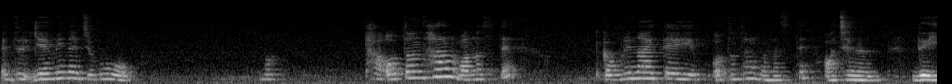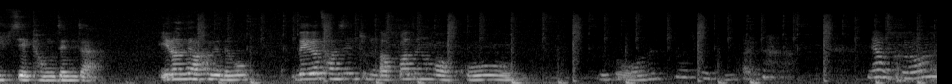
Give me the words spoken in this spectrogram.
애들 예민해지고 막 다 어떤 사람을 만났을 때, 그러니까 우리 나이 때에 어떤 사람 만났을 때, 아 쟤는 내 입시의 경쟁자야. 이런 생각하게 되고 내가 자신이 좀 나빠지는 것 같고 이거 어느 쪽에서 된다? 그냥 그런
